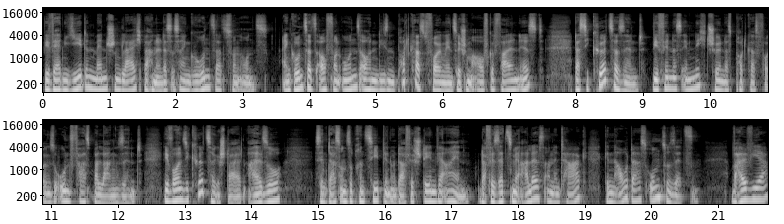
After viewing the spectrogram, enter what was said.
Wir werden jeden Menschen gleich behandeln. Das ist ein Grundsatz von uns. Ein Grundsatz auch von uns, auch in diesen Podcast-Folgen, wenn es dir schon mal aufgefallen ist, dass sie kürzer sind. Wir finden es eben nicht schön, dass Podcast-Folgen so unfassbar lang sind. Wir wollen sie kürzer gestalten. Also sind das unsere Prinzipien und dafür stehen wir ein. Und dafür setzen wir alles an den Tag, genau das umzusetzen. Weil wir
